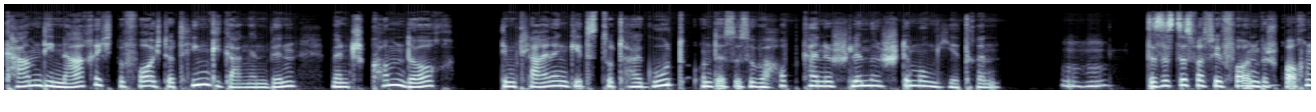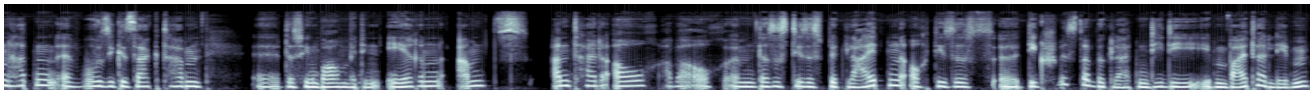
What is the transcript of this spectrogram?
kam die Nachricht, bevor ich dorthin gegangen bin, Mensch, komm doch, dem Kleinen geht's total gut und es ist überhaupt keine schlimme Stimmung hier drin. Mhm. Das ist das, was wir vorhin besprochen hatten, äh, wo Sie gesagt haben, äh, deswegen brauchen wir den Ehrenamtsanteil auch, aber auch, ähm, das ist dieses Begleiten, auch dieses, äh, die Geschwister begleiten, die, die eben weiterleben.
